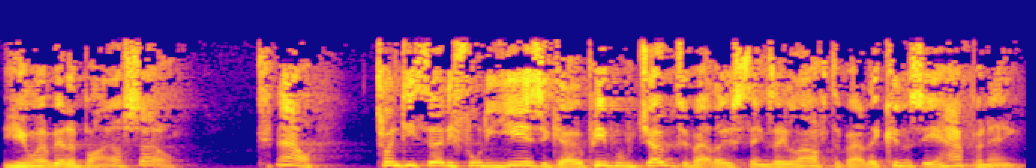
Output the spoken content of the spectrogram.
you won't be able to buy or sell. Now, 20, 30, 40 years ago, people joked about those things. They laughed about it. They couldn't see it happening.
